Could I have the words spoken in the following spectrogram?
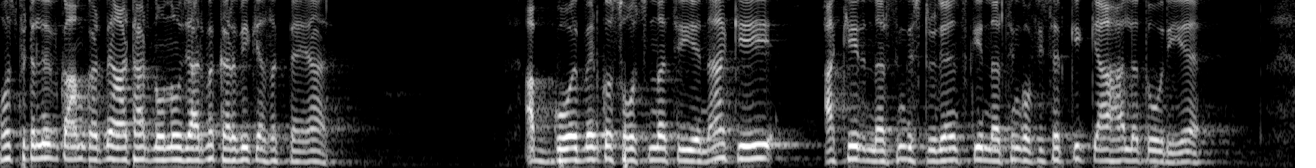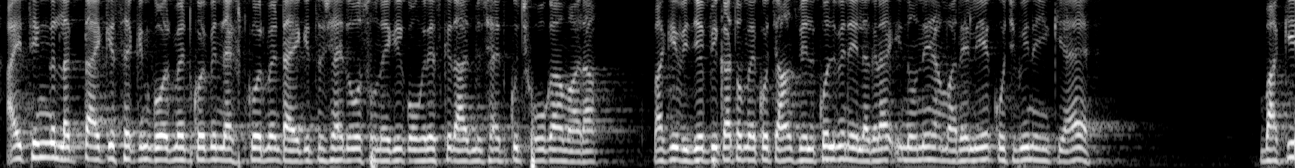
हॉस्पिटल में भी काम करते हैं, आठ आठ, नौ नौ हज़ार में कर भी कह सकते हैं यार। अब गवर्नमेंट को सोचना चाहिए ना कि आखिर नर्सिंग स्टूडेंट्स की नर्सिंग ऑफिसर की क्या हालत हो रही है। आई थिंक लगता है कि सेकंड गवर्नमेंट कोई भी नेक्स्ट गवर्नमेंट आएगी तो शायद वो सुनेगी कांग्रेस के राज में शायद कुछ होगा हमारा। बाकी बीजेपी का तो मेरे को चांस बिल्कुल भी नहीं लग रहा इन्होंने हमारे लिए कुछ भी नहीं किया है। बाकी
